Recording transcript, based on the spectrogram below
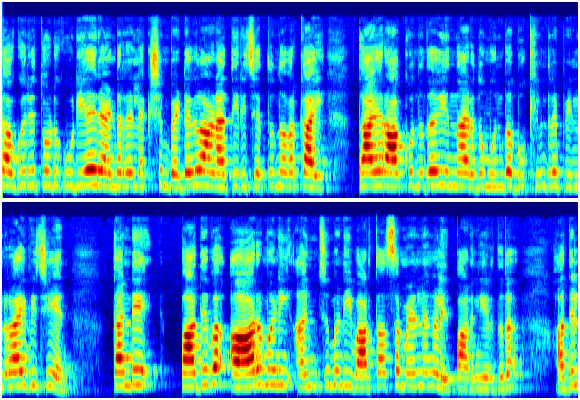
സൗകര്യത്തോടു കൂടിയ രണ്ടര ലക്ഷം ബെഡുകളാണ് തിരിച്ചെത്തുന്നവർക്കായി തയ്യാറാക്കുന്നത് എന്നായിരുന്നു മുൻപ് മുഖ്യമന്ത്രി പിണറായി വിജയൻ തന്റെ പതിവ് ആറ് മണി അഞ്ചു മണി വാർത്താ സമ്മേളനങ്ങളിൽ പറഞ്ഞിരുന്നത്. അതിൽ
